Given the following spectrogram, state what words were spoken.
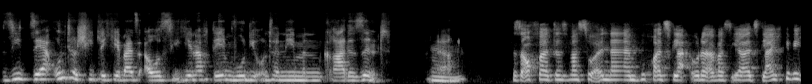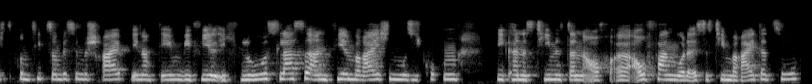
sieht sehr unterschiedlich jeweils aus, je nachdem, wo die Unternehmen gerade sind. Ja. Mhm. Das ist auch das, was du in deinem Buch als oder was ihr als Gleichgewichtsprinzip so ein bisschen beschreibt. Je nachdem, wie viel ich loslasse an vielen Bereichen, muss ich gucken, wie kann das Team es dann auch äh, auffangen oder ist das Team bereit dazu?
